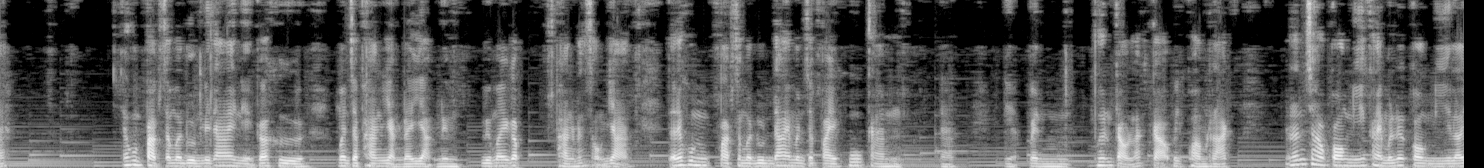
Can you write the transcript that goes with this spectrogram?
นะ ถ้าคุณปรับสมดุลไม่ได้เนี่ยก็คือมันจะพังอย่างใดอย่างหนึ่ง หรือไม่ก็พังทั้งสองอย่าง แต่ถ้าคุณปรับสมดุลได้มันจะไปคู่กันนะเนี่ยเป็นเพื่อนเก่ารักเก่าเป็นความรักดังนั้นชาวกองนี้ใครมาเลือกกองนี้แล้ว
